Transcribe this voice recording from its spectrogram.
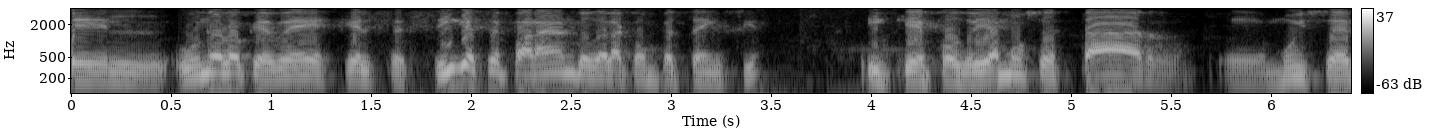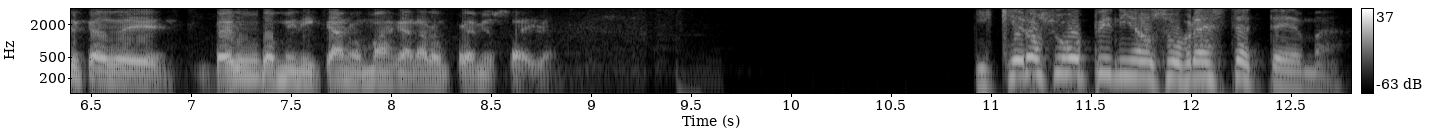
el, uno lo que ve es que él se sigue separando de la competencia y que podríamos estar eh, muy cerca de ver un dominicano más ganar un premio Sayón. Y quiero su opinión sobre este tema.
